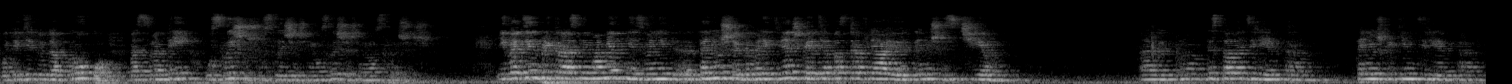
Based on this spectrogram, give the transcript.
Вот иди туда в группу, посмотри, услышишь, услышишь, не услышишь, не услышишь. И в один прекрасный момент мне звонит э, Танюша и говорит, Леночка, я тебя поздравляю. Я Танюша, с чем? Она говорит, ну, ты стала директором. Танюш, каким директором?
